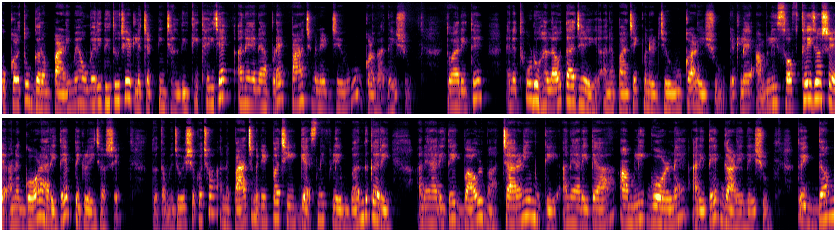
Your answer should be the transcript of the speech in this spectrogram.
ઉકળતું ગરમ પાણી મેં ઉમેરી દીધું છે એટલે ચટણી જલ્દીથી થઈ જાય અને એને આપણે પાંચ મિનિટ જેવું ઉકળવા દઈશું. તો આ રીતે એને થોડું હલાવતા જઈ અને પાંચેક મિનિટ જેવું ઉકાળીશું. એટલે આંબલી સોફ્ટ થઈ જશે અને ગોળ આ રીતે પીગળી જશે. તો તમે જોઈ શકો છો. અને પાંચ મિનિટ પછી ગેસની ફ્લેમ બંધ કરી અને આ રીતે એક બાઉલમાં ચારણી મૂકી અને આ રીતે આ આંબલી ગોળને આ રીતે ગાળી લઈશું. તો એકદમ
